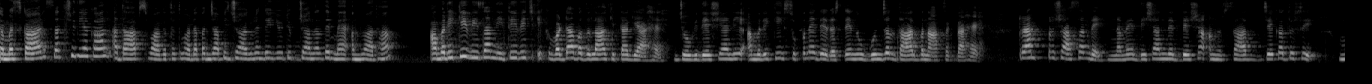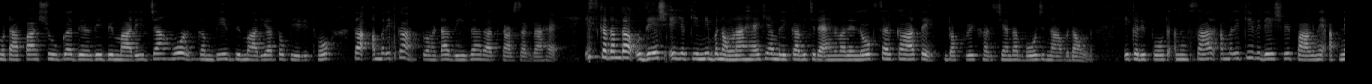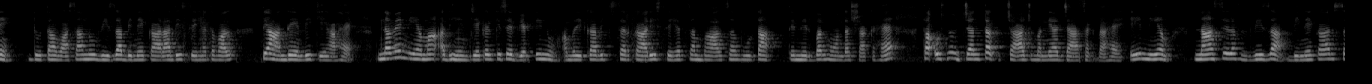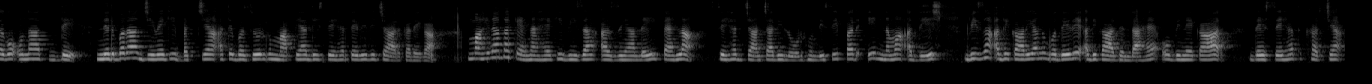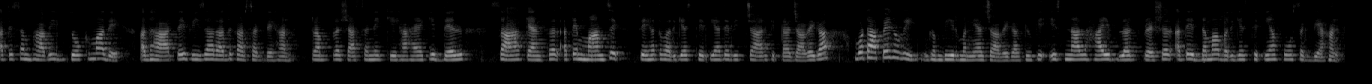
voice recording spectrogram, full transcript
ਨਮਸਕਾਰ, ਸਤਿ ਸ਼੍ਰੀ ਅਕਾਲ, ਆਦਾਬ, ਸਵਾਗਤ ਹੈ ਤੁਹਾਡਾ ਪੰਜਾਬੀ ਜਾਗਰਣ ਦੇ YouTube ਚੈਨਲ ਤੇ ਮੈਂ ਅਨੁਰਾਧ। ਹਾਂ ਅਮਰੀਕੀ ਵੀਜ਼ਾ ਨੀਤੀ ਵਿੱਚ ਇੱਕ ਵੱਡਾ ਬਦਲਾਅ ਕੀਤਾ ਗਿਆ ਹੈ, ਜੋ ਵਿਦੇਸ਼ੀਆਂ ਲਈ ਅਮਰੀਕੀ ਸੁਪਨੇ ਦੇ ਰਸਤੇ ਨੂੰ ਗੁੰਝਲਦਾਰ ਬਣਾ ਸਕਦਾ ਹੈ। ਟਰੰਪ ਪ੍ਰਸ਼ਾਸਨ ਦੇ ਨਵੇਂ ਦਿਸ਼ਾ ਨਿਰਦੇਸ਼ਾਂ ਅਨੁਸਾਰ ਜੇਕਰ ਤੁਸੀਂ ਮੋਟਾਪਾ, ਸ਼ੂਗਰ, ਦਿਲ ਦੀ ਬਿਮਾਰੀ ਜਾਂ ਹੋਰ ਗੰਭੀਰ ਬਿਮਾਰੀਆਂ ਤੋਂ ਪੀੜਿਤ ਹੋ ਤਾਂ ਅਮਰੀਕਾ ਤੁਹਾਡਾ ਵੀਜ਼ਾ ਰੱਦ ਕਰ ਸਕਦਾ ਹੈ। ਇਸ ਕਦਮ ਦਾ ਉਦੇਸ਼ ਇਹ ਯਕੀਨੀ ਬਣਾਉਣਾ ਹੈ ਕਿ ਅਮਰੀਕਾ ਵਿੱਚ ਰਹਿਣ ਵਾਲੇ ਲੋਕ ਸਰਕਾਰ ਤੇ ਡਾਕਟਰੀ ਖਰਚਿਆਂ ਦਾ ਬੋਝ ਨਾ ਵਧਾਉਣ। ਇੱਕ ਰਿਪੋਰਟ ਅਨੁਸਾਰ ਅਮਰੀਕੀ ਵਿਦੇਸ਼ ਵਿਭਾਗ ਨੇ ਆਪਣੇ ਦੂਤਾਵਾਸਾਂ ਨੂੰ ਵੀਜ਼ਾ ਬਿਨੇਕਾਰਾਂ ਦੀ ਸਿਹਤ ਵੱਲ ਧਿਆਨ ਦੇਣ ਲਈ ਕਿਹਾ ਹੈ। ਨਵੇਂ ਨਿਯਮਾਂ ਅਧੀਨ ਜੇਕਰ ਕਿਸੇ ਵਿਅਕਤੀ ਨੂੰ ਅਮਰੀਕਾ ਵਿੱਚ ਸਰਕਾਰੀ ਸਿਹਤ ਸੰਭਾਲ ਸਹੂਲਤਾਂ ਤੇ ਨਿਰਭਰ ਹੋਣ ਦਾ ਸ਼ੱਕ ਹੈ, ਤਾਂ ਉਸ ਨੂੰ ਜਨਤਕ ਚਾਰਜ ਮੰਨਿਆ ਜਾ ਸਕਦਾ ਹੈ। ਇਹ ਨਿਯਮ ਨਾ ਸਿਰਫ ਵੀਜ਼ਾ, ਬਿਨੇਕਾਰ, ਸਗੋਂ ਉਹਨਾਂ ਦੇ ਨਿਰਭਰਾਂ ਜਿਵੇਂ ਕਿ ਬੱਚਿਆਂ ਅਤੇ ਬਜ਼ੁਰਗ ਮਾਪਿਆਂ ਦੀ ਸਿਹਤ ਤੇ ਵੀ ਵਿਚਾਰ ਕਰੇਗਾ। ਮਾਹਿਰਾਂ ਦਾ ਕਹਿਣਾ ਹੈ ਕਿ ਵੀਜ਼ਾ ਅਰਜ਼ੀਆਂ ਲਈ ਪਹਿਲਾਂ ਸਿਹਤ ਜਾਂਚਾਂ ਦੀ ਲੋੜ ਹੁੰਦੀ ਸੀ, ਪਰ ਇਹ ਨਵਾਂ ਆਦੇਸ਼ ਵੀਜ਼ਾ ਅਧਿਕਾਰੀਆਂ ਨੂੰ ਵਧੇਰੇ ਅਧਿਕਾਰ ਦਿੰਦਾ ਹੈ। ਉਹ ਬਿਨੇਕਾਰ ਦੇ ਸਿਹਤ ਖਰਚਿਆਂ ਅਤੇ ਸੰਭਾਵੀ ਜੋਖਮਾਂ ਦੇ ਆਧਾਰ ਤੇ ਵੀਜ਼ਾ ਰੱਦ ਕਰ ਸਕਦੇ ਹਨ। ਟਰੰਪ ਪ੍ਰਸ਼ਾਸਨ ਨੇ ਕਿਹਾ ਹੈ ਕਿ ਦਿਲ, ਸਾਹ, ਕੈਂਸਰ ਅਤੇ ਮਾਨਸਿਕ ਸਿਹਤ ਵਰਗੀਆਂ ਸਥਿਤੀਆਂ ਤੇ ਵਿਚਾਰ ਕੀਤਾ ਜਾਵੇਗਾ। ਮੋਟਾਪੇ ਨੂੰ ਵੀ ਗੰਭੀਰ ਮੰਨਿਆ ਜਾਵੇਗਾ ਕਿਉਂਕਿ ਇਸ ਨਾਲ ਹਾਈ ਬਲੱਡ ਪ੍ਰੈਸ਼ਰ ਅਤੇ ਦਮਾ ਵਰਗੀਆਂ ਸਥਿਤੀਆਂ ਹੋ ਸਕਦੀਆਂ ਹਨ।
